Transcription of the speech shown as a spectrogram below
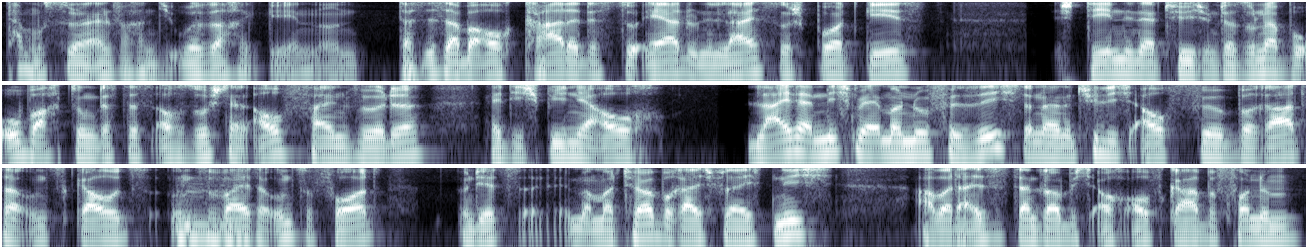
da musst du dann einfach an die Ursache gehen. Und das ist aber auch gerade, desto eher du in den Leistungssport gehst, stehen die natürlich unter so einer Beobachtung, dass das auch so schnell auffallen würde. Ja, die spielen ja auch leider nicht mehr immer nur für sich, sondern natürlich auch für Berater und Scouts und mhm. so weiter und so fort. Und jetzt im Amateurbereich vielleicht nicht, aber da ist es dann, glaube ich, auch Aufgabe von einem,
